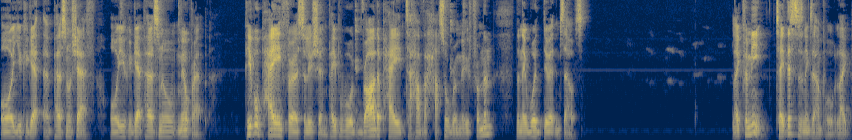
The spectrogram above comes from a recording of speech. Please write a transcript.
or you could get a personal chef, or you could get personal meal prep. People pay for a solution. People would rather pay to have the hassle removed from them than they would do it themselves. Like for me, take this as an example. Like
